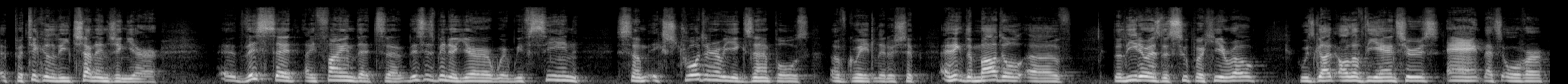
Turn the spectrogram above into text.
a particularly challenging year. Uh, this said, I find that uh, this has been a year where we've seen some extraordinary examples of great leadership. I think the model of the leader as the superhero who's got all of the answers, and that's over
